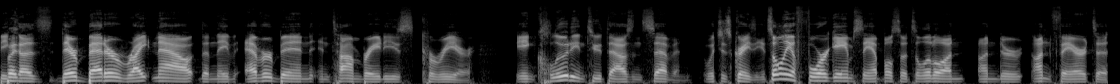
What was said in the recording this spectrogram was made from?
because they're better right now than they've ever been in Tom Brady's career, including 2007, which is crazy. It's only a four-game sample, so it's a little un- under unfair to,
